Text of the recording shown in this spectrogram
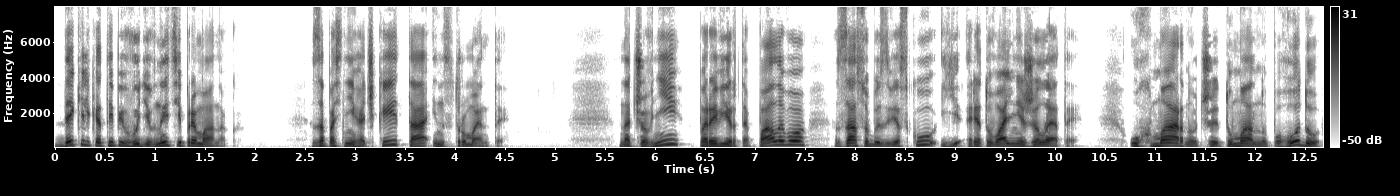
Декілька типів годівниці приманок запасні гачки та інструменти. На човні перевірте паливо, засоби зв'язку й рятувальні жилети. У хмарну чи туманну погоду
